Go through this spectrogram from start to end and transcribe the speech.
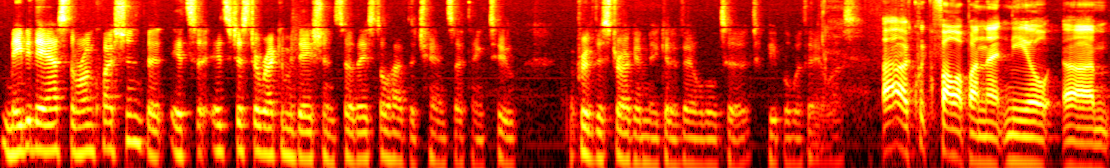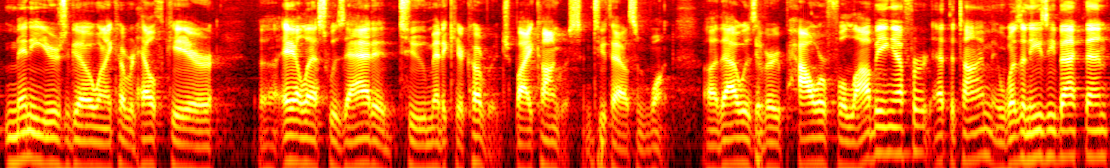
maybe they asked the wrong question, but it's it's just a recommendation, so they still have the chance, I think, to approve this drug and make it available to, to people with ALS. Uh, a quick follow up on that, Neil. Um, many years ago, when I covered healthcare, uh, ALS was added to Medicare coverage by Congress in 2001. Uh, that was a very powerful lobbying effort at the time. It wasn't easy back then.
